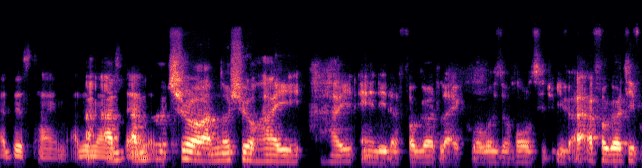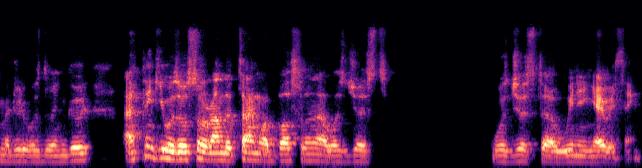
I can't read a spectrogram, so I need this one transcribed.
at this time. I I- didn't I'm, understand I'm it. not sure. I'm not sure how he, how it ended. I forgot like what was the whole situation. I I forgot if Madrid was doing good. I think it was also around the time where Barcelona was just was just uh, winning everything.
